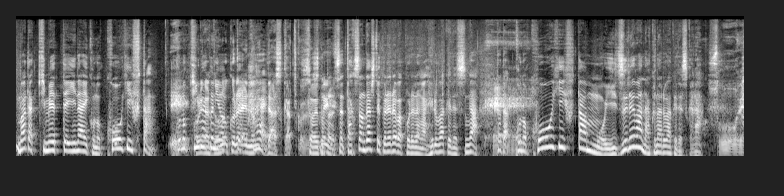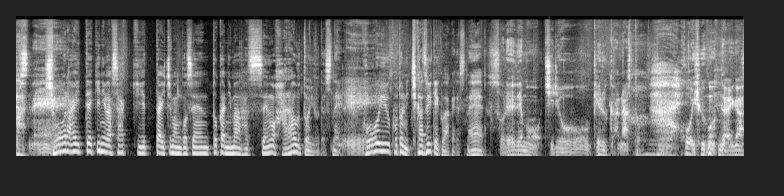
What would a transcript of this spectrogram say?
まだ決めていないこの公費負担、えー、この金額によって、はい、そういうことですね、たくさん出してくれればこれらが減るわけですが、ただ、この公費負担もいずれはなくなるわけですから、そうですね、はい、将来的にはさっき言った1万5000円とか2万8000円を払うというですね、えー、こういうことに近づいていくわけですね。それでも治療を受けるかなと、はい、こういう問題が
